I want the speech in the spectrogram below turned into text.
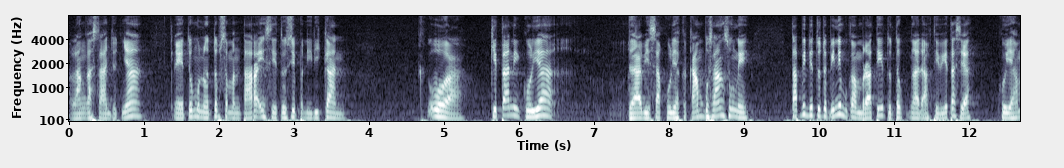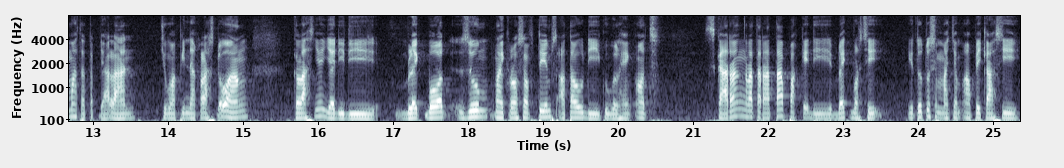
langkah selanjutnya yaitu menutup sementara institusi pendidikan. Wah, kita nih kuliah gak bisa kuliah ke kampus langsung nih. Tapi ditutup ini bukan berarti tutup nggak ada aktivitas ya. Kuliah mah tetap jalan, cuma pindah kelas doang. Kelasnya jadi di Blackboard, Zoom, Microsoft Teams atau di Google Hangouts. Sekarang rata-rata pakai di Blackboard sih. Itu tuh semacam aplikasi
